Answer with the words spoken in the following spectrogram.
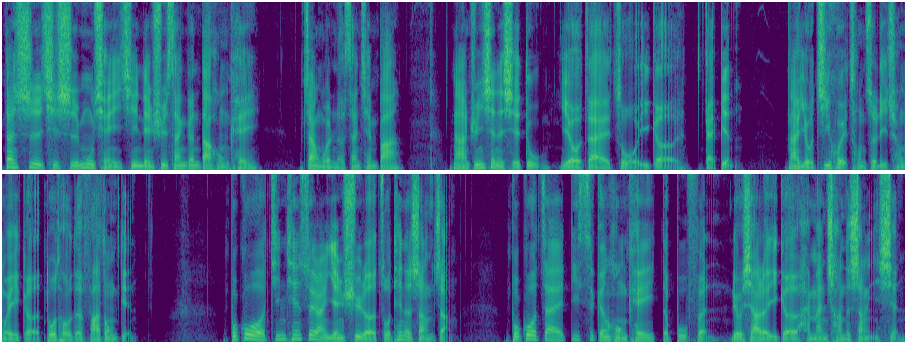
但是，其实目前已经连续三根大红 K 站稳了三千八，那均线的斜度也有在做一个改变，那有机会从这里成为一个多头的发动点。不过，今天虽然延续了昨天的上涨，不过在第四根红 K 的部分留下了一个还蛮长的上影线。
